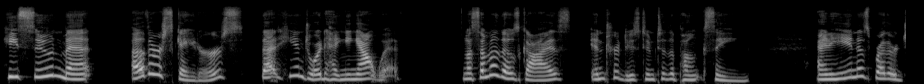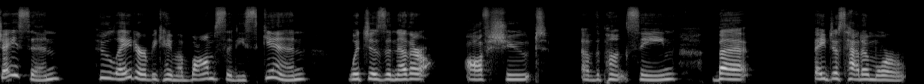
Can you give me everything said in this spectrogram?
He soon met other skaters that he enjoyed hanging out with. Now, some of those guys introduced him to the punk scene. And he and his brother Jason, who later became a Bomb City Skin, which is another offshoot of the punk scene, but they just had a more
